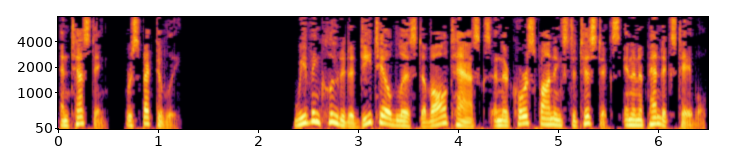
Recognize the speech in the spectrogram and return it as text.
and testing, respectively. We've included a detailed list of all tasks and their corresponding statistics in an appendix table.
